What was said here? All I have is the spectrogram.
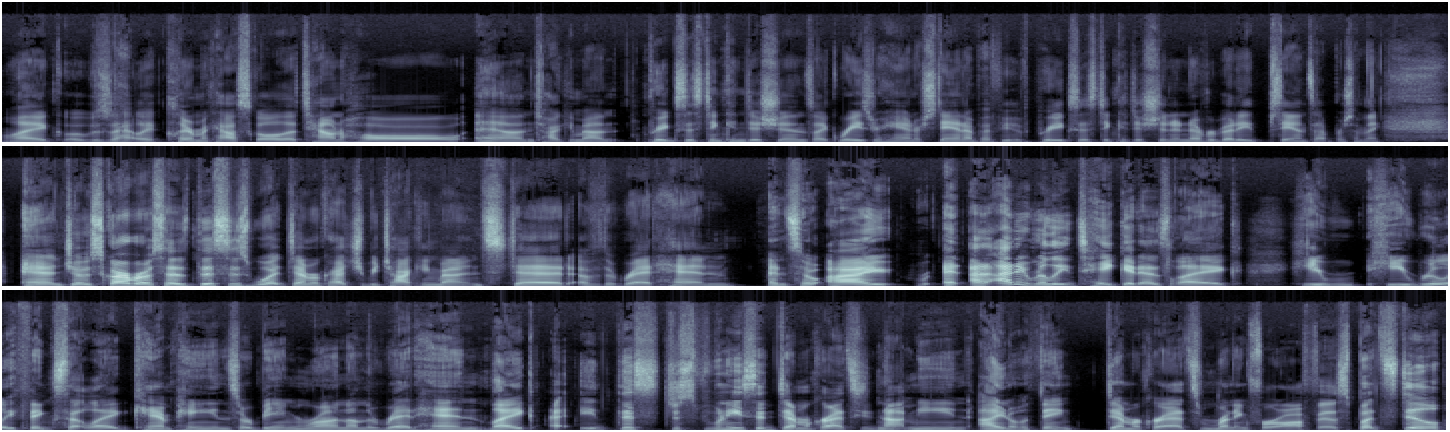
like it was like Claire McCaskill at the town hall and talking about pre-existing conditions like raise your hand or stand up if you have a pre-existing condition and everybody stands up or something. And joe scarborough says this is what democrats should be talking about instead of the red hen and so I, I, I didn't really take it as like he he really thinks that like campaigns are being run on the red hen. Like this, just when he said Democrats, he did not mean I don't think Democrats running for office, but still,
